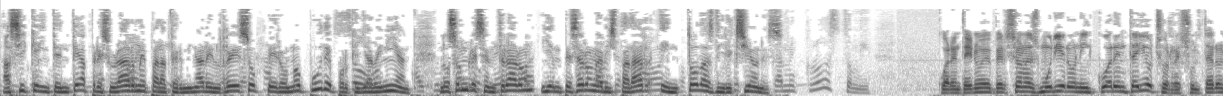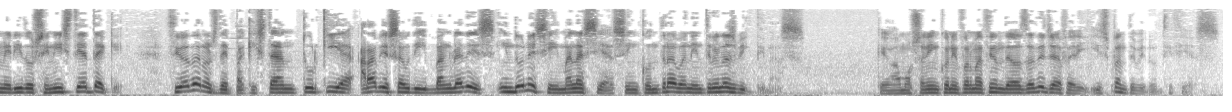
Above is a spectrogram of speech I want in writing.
así que intenté apresurarme para terminar el rezo, pero no pude porque ya venían. Los hombres entraron y empezaron a disparar en todas direcciones. 49 personas murieron y 48 resultaron heridos en este ataque. Ciudadanos de Pakistán, Turquía, Arabia Saudí, Bangladesh, Indonesia y Malasia se encontraban entre las víctimas. Que vamos a con información de Osa de Jafari, Hispan TV Noticias.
